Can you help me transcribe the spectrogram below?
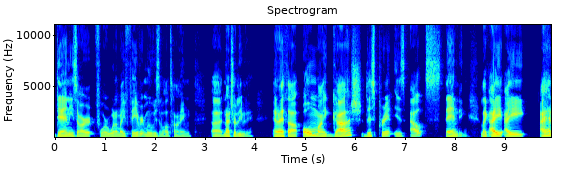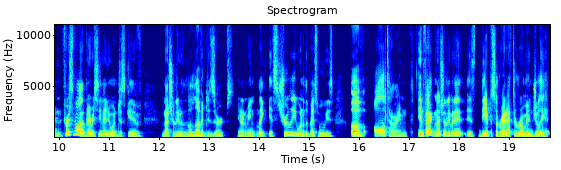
Danny's art for one of my favorite movies of all time, uh, Nacho Libre and I thought, oh my gosh, this print is outstanding. Like I I I hadn't first of all, I've never seen anyone just give Nacho Libre the love it deserves. You know what I mean? Like it's truly one of the best movies of all time. In fact, Nacho Libre is the episode right after Romeo and Juliet,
